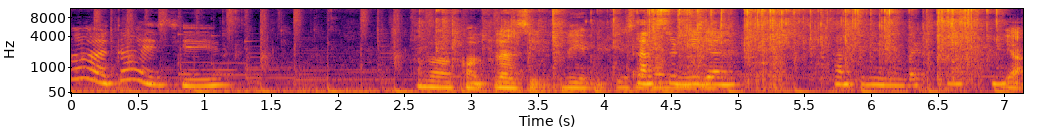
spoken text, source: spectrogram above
Ah, da ist sie. Aber komm, lass sie leben. Kannst du die denn, kannst du die denn wegziehen? Ja.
